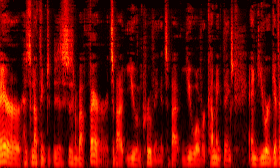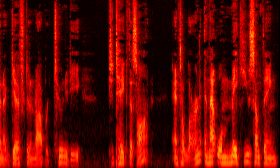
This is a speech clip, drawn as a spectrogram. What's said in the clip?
fair has nothing to, this isn't about fair. It's about you improving. It's about you overcoming things and you are given a gift and an opportunity to take this on and to learn. And that will make you something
